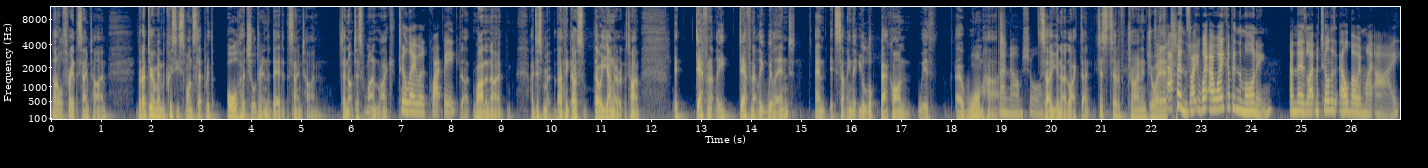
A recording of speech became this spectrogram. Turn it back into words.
Not all three at the same time. But I do remember Chrissy Swan slept with all her children in the bed at the same time. So not just one. Like Till they were quite big. uh, well, I don't know. I just I think they was they were younger at the time. It definitely definitely will end, and it's something that you'll look back on with a warm heart. I know, I'm sure. So you know, like don't just sort of try and enjoy it it. happens. Like I wake up in the morning and there's like Matilda's elbow in my eye.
